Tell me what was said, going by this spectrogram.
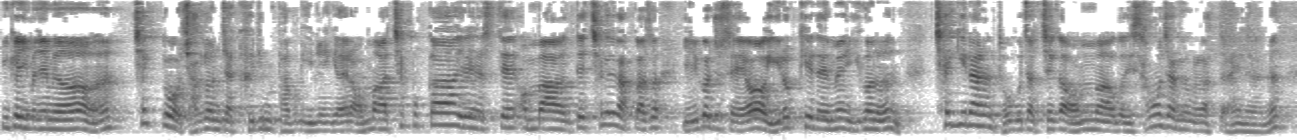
그러니까 어? 책도 자기 혼자 그림 파고 이러는 게 아니라 엄마가 책 볼까 이랬을 때 엄마한테 책을 갖고 와서 읽어주세요. 이렇게 되면 이거는 책이라는 도구 자체가 엄마하고 상호작용을 갖다 해내는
